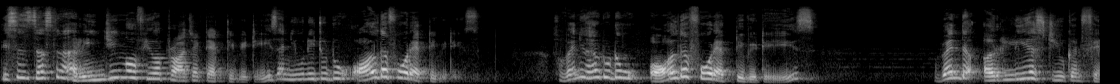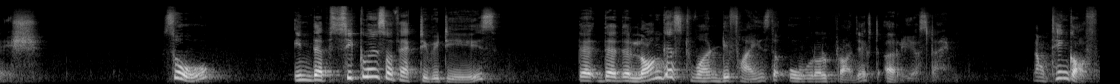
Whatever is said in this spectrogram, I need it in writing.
This is just an arranging of your project activities and you need to do all the four activities. So when you have to do all the four activities, when the earliest you can finish. So in the sequence of activities, the, the, the longest one defines the overall project's earliest time. Now think of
